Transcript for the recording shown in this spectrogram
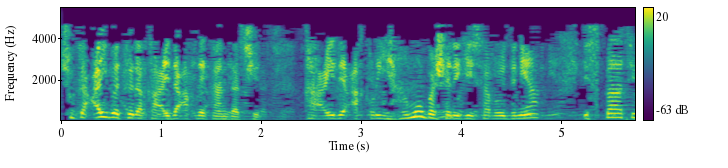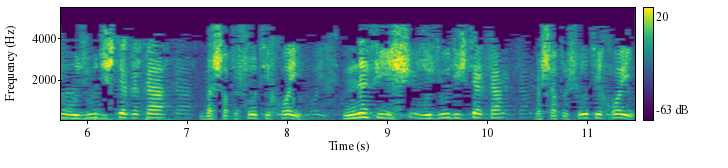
شو كعيبة لقاعدة عقلية كان درشيد قاعدة عقلية همو بشري سر الدنيا إثبات وجود اشتكك بشط شوتي خوي نفي وجود اشتكك بشط شوتي خوي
